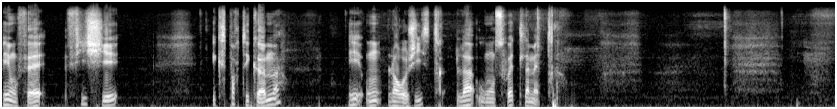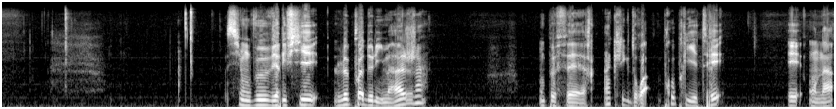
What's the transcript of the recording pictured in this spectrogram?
Et on fait fichier exporter comme. Et on l'enregistre là où on souhaite la mettre. si on veut vérifier le poids de l'image, on peut faire un clic droit propriété et on a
